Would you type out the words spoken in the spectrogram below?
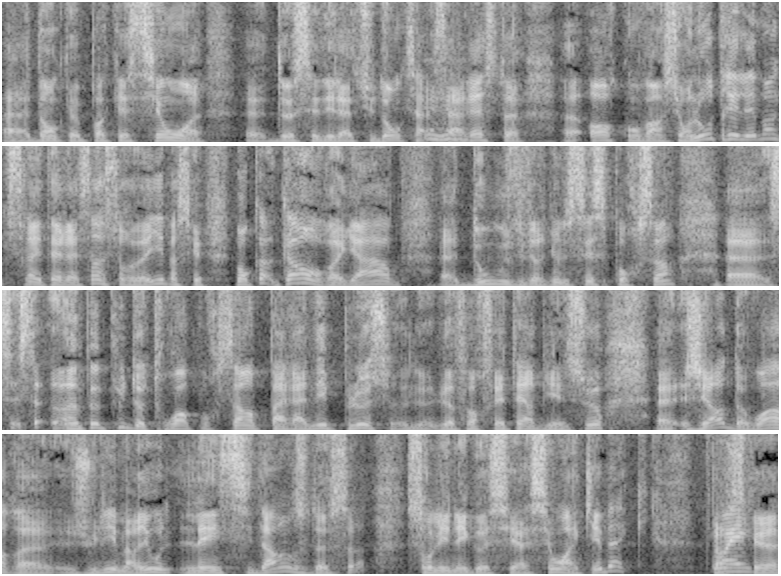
Euh, donc, pas question euh, de céder là-dessus. Donc, ça, ça mhm. reste euh, hors convention. L'autre élément qui serait intéressant à surveiller, parce que bon, quand, on regarde 12,6 c'est un peu plus de 3% par année, plus le, forfaitaire, bien sûr. J'ai hâte de voir, Julie et Mario, l'incidence de ça sur les négociations à Québec parce que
